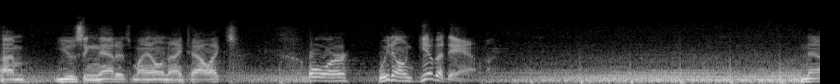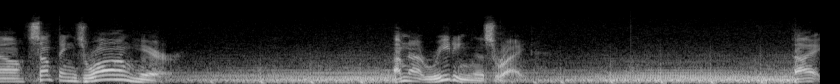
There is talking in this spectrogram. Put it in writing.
I'm using that as my own italics, or we don't give a damn. Now, something's wrong here. I'm not reading this right. I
